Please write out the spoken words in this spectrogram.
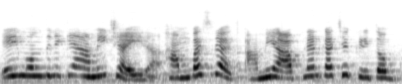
এই মন্ত্রীকে আমি চাই না। খাম্বাসরাজ, আমি আপনার কাছে কৃতজ্ঞ।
